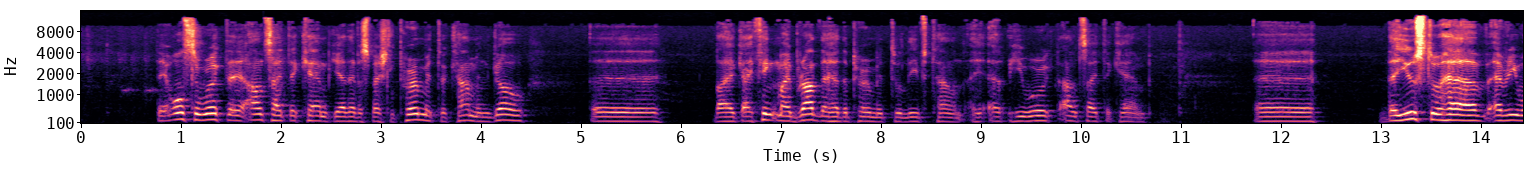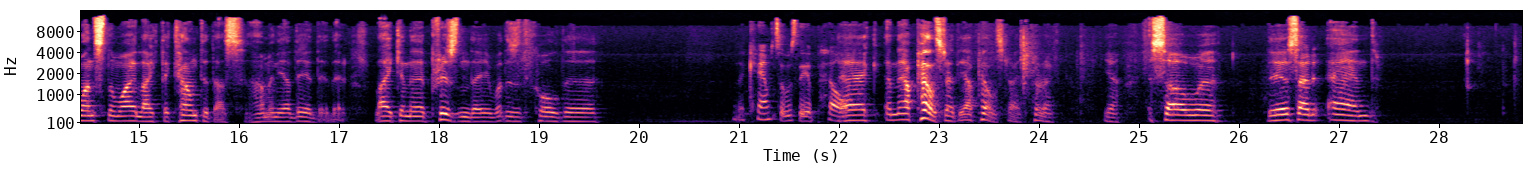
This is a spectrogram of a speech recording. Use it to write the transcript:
They also worked uh, outside the camp. You had to have a special permit to come and go. Uh, like I think my brother had a permit to leave town. Uh, uh, he worked outside the camp. Uh, they used to have every once in a while, like they counted us. How many are there? There. Like in a prison, they what is it called? Uh, The camps, it was the appel. uh, and the appels, right? The appels, right? Correct. Yeah. So uh, there's an and.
